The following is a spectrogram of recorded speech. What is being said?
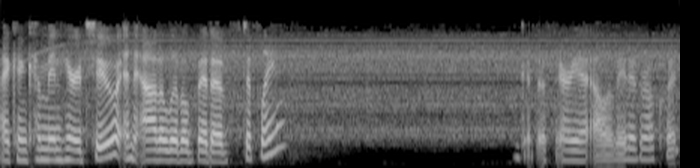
I can come in here too and add a little bit of stippling. Get this area elevated real quick.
